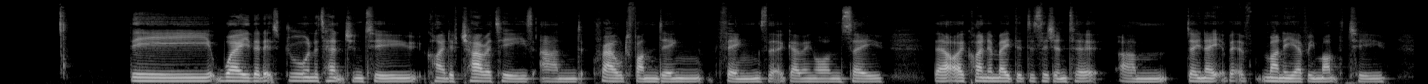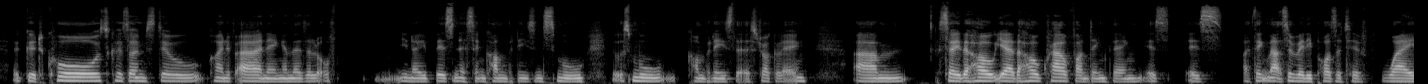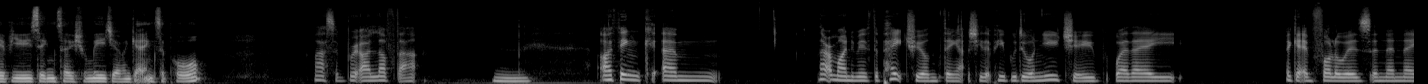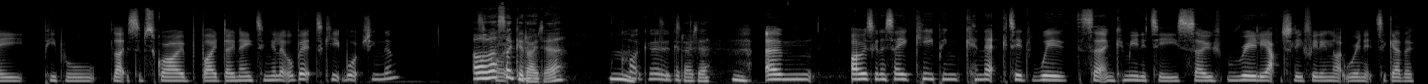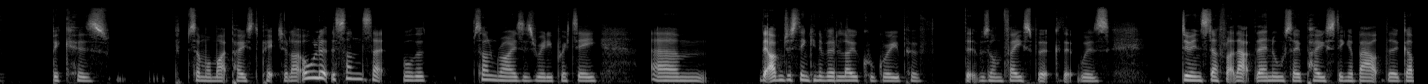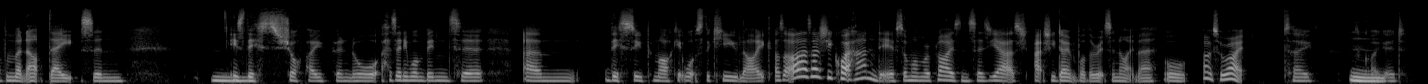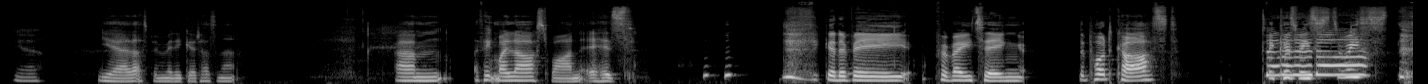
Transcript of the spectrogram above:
the way that it's drawn attention to kind of charities and crowdfunding things that are going on. So that I kind of made the decision to um, donate a bit of money every month to a good cause because I'm still kind of earning, and there's a lot of you know business and companies and small little small companies that are struggling. Um, so the whole yeah the whole crowdfunding thing is is I think that's a really positive way of using social media and getting support. That's a br- I love that. I think um, that reminded me of the Patreon thing actually that people do on YouTube, where they are getting followers and then they people like subscribe by donating a little bit to keep watching them. Oh, that's a good idea. Quite That's a good. good idea. Um, I was going to say keeping connected with certain communities, so really actually feeling like we're in it together, because someone might post a picture like, "Oh, look, the sunset or the sunrise is really pretty." Um, I'm just thinking of a local group of that was on Facebook that was doing stuff like that, but then also posting about the government updates and is this shop open or has anyone been to um, this supermarket? What's the queue like? I was like, oh, that's actually quite handy if someone replies and says, yeah, actually don't bother, it's a nightmare, or oh, it's all right. So it's quite good. Yeah. Yeah, that's been really good, hasn't it? Um, I think my last one is going to be promoting the podcast because we we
